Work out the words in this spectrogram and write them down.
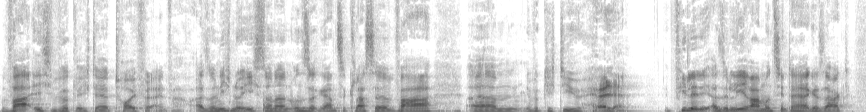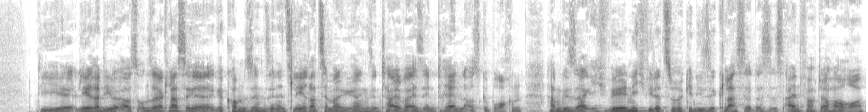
war ich wirklich der Teufel einfach. Also nicht nur ich, sondern unsere ganze Klasse war ähm, wirklich die Hölle. Viele, also Lehrer haben uns hinterher gesagt, die Lehrer, die aus unserer Klasse ge- gekommen sind, sind ins Lehrerzimmer gegangen, sind teilweise in Tränen ausgebrochen, haben gesagt, ich will nicht wieder zurück in diese Klasse, das ist einfach der Horror.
